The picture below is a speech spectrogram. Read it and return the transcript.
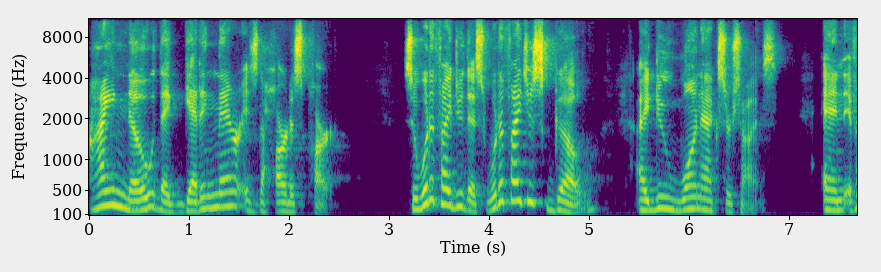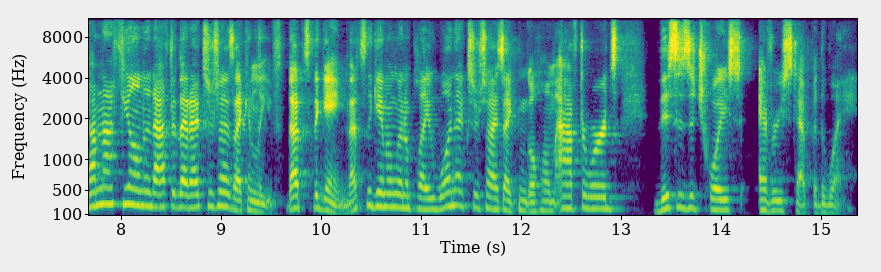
I know that getting there is the hardest part. So, what if I do this? What if I just go I do one exercise. And if I'm not feeling it after that exercise, I can leave. That's the game. That's the game I'm going to play. One exercise, I can go home afterwards. This is a choice every step of the way.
